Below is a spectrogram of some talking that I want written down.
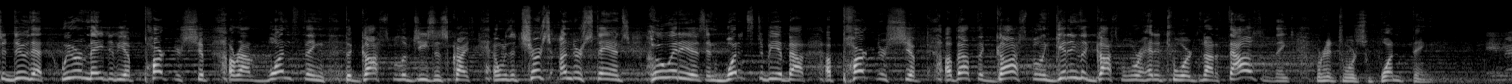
to do that. We were made to be a partnership around one thing the gospel of Jesus Christ. And when the church understands who it is and what it's to be about, a partnership about the gospel and getting the gospel, we're headed towards not a thousand things, we're headed towards one thing. Amen.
